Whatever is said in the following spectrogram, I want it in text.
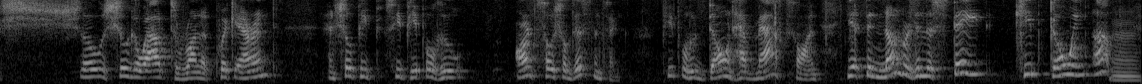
she'll, she'll go out to run a quick errand and she'll pe- see people who aren't social distancing, people who don't have masks on, yet the numbers in the state keep going up. Mm.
